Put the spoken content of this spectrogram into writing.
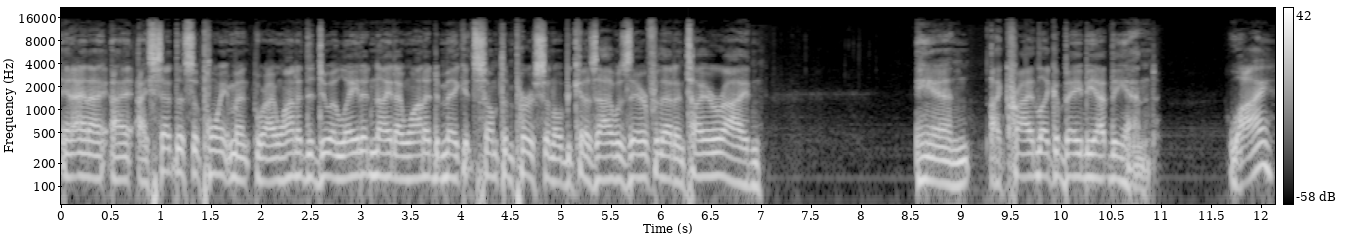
And, and I, I, I set this appointment where I wanted to do it late at night. I wanted to make it something personal because I was there for that entire ride. And I cried like a baby at the end. Why?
